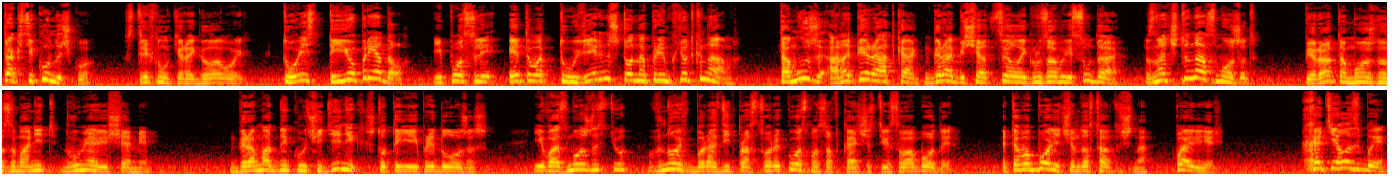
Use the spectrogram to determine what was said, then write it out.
«Так, секундочку!» – встряхнул Кирай головой. «То есть ты ее предал? И после этого ты уверен, что она примкнет к нам? К тому же она пиратка, грабящая целые грузовые суда. Значит, и нас может!» «Пирата можно заманить двумя вещами – громадной кучей денег, что ты ей предложишь, и возможностью вновь бороздить просторы космоса в качестве свободы. Этого более чем достаточно, поверь. Хотелось бы.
